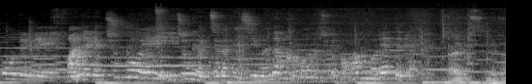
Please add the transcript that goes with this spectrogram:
또 네네 만약에 추후에 이중 결제가 되시면은 그거는 저희가 환불해 드려요. 알겠습니다.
